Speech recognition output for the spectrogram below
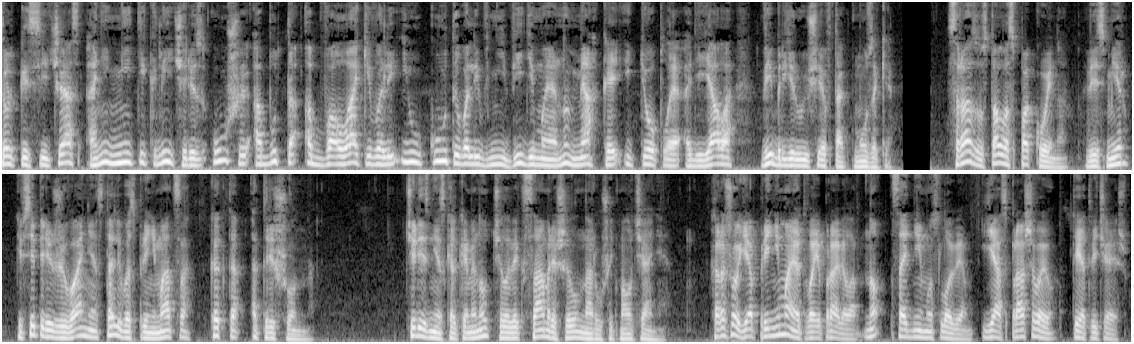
Только сейчас они не текли через уши, а будто обволакивали и укутывали в невидимое, но мягкое и теплое одеяло, вибрирующее в такт музыки. Сразу стало спокойно. Весь мир и все переживания стали восприниматься как-то отрешенно. Через несколько минут человек сам решил нарушить молчание. «Хорошо, я принимаю твои правила, но с одним условием. Я спрашиваю, ты отвечаешь».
